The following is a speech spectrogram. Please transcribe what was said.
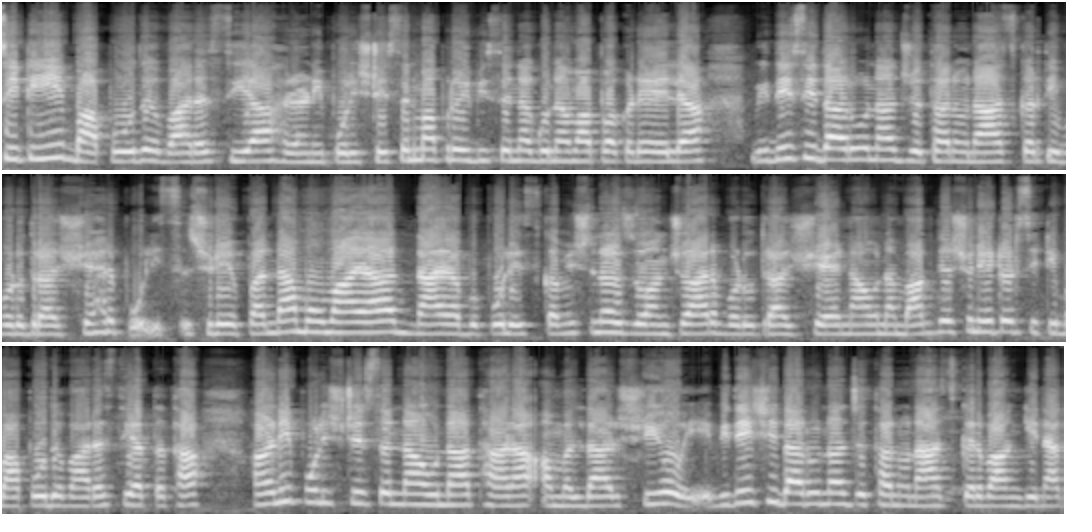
સિટી બાપોદ વારસિયા હરણી પોલીસ સ્ટેશનમાં પ્રોહિબિશનના ગુનામાં પકડાયેલા વિદેશી દારૂના જથ્થાનો નાશ કરતી વડોદરા શહેર પોલીસ. શ્રી પન્ના મોમાયા, નાયબ પોલીસ કમિશનર ઝોન ચાર, વડોદરા શહેરનાઓના માર્ગદર્શન હેઠળ સિટી બાપોદ વારસિયા તથા હરણી પોલીસ સ્ટેશનનાઓના થાણા અમલદારશ્રીઓએ વિદેશી દારૂના જથ્થાનો નાશ કરવા અંગેના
